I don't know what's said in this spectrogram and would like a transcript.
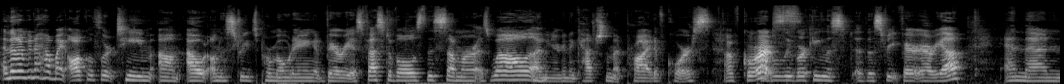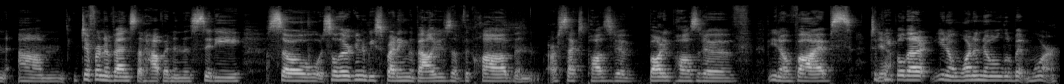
and then I'm gonna have my Aquaflirt team um, out on the streets promoting at various festivals this summer as well. I mean, you're gonna catch them at Pride, of course. Of course. Probably working the the street fair area, and then um, different events that happen in the city. So so they're gonna be spreading the values of the club and our sex positive, body positive, you know, vibes to Yeah. people that you know want to know a little bit more.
